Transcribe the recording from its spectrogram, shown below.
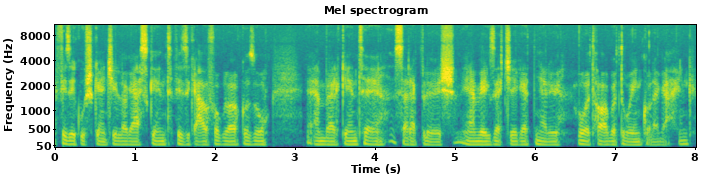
fizikusként, csillagászként, fizikával foglalkozó emberként szereplő és ilyen végzettséget nyerő volt hallgatóink, kollégáink.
